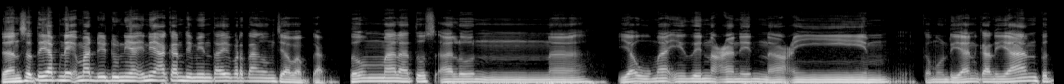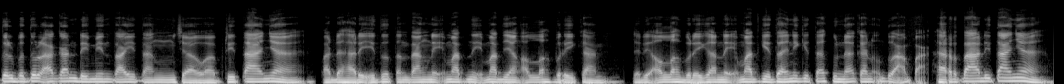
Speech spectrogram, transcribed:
Dan setiap nikmat di dunia ini akan dimintai pertanggungjawabkan. Tsumma alunna yauma idzin anin naim. Kemudian kalian betul-betul akan dimintai tanggung jawab, ditanya pada hari itu tentang nikmat-nikmat yang Allah berikan. Jadi Allah berikan nikmat kita ini kita gunakan untuk apa? Harta ditanya,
